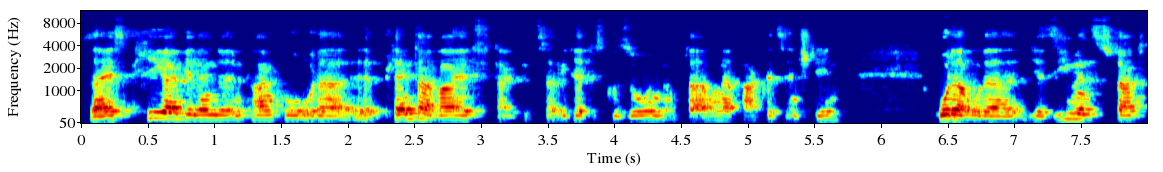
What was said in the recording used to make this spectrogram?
sei es Kriegergelände in Pankow oder äh, Plenterwald, da gibt es ja wieder Diskussionen, ob da 100 Parkplätze entstehen, oder, oder hier Siemensstadt.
